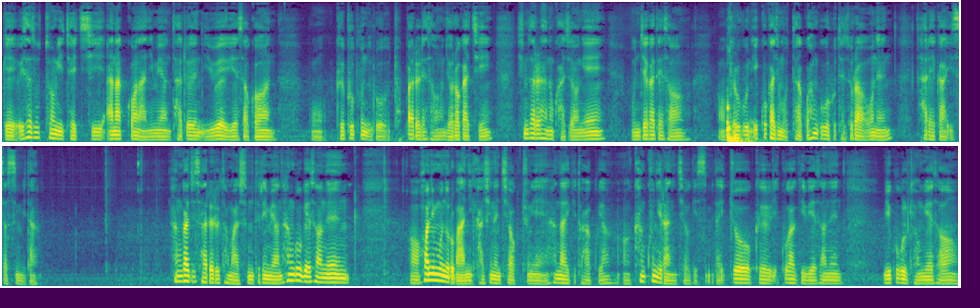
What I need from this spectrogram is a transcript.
그게 의사소통이 되지 않았건 아니면 다른 이유에 의해서건 뭐 그 부분으로 촉발을 해서 여러 가지 심사를 하는 과정에 문제가 돼서 어, 결국은 입국하지 못하고 한국으로 되돌아오는 사례가 있었습니다. 한 가지 사례를 더 말씀드리면 한국에서는 어, 허니문으로 많이 가시는 지역 중에 하나이기도 하고요. 어, 칸쿤이라는 지역이 있습니다. 이쪽을 입국하기 위해서는 미국을 경유해서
